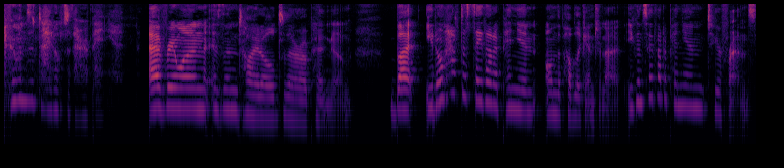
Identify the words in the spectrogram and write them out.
everyone's entitled to their opinion. Everyone is entitled to their opinion. But you don't have to say that opinion on the public internet. You can say that opinion to your friends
